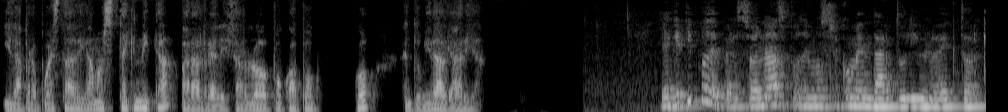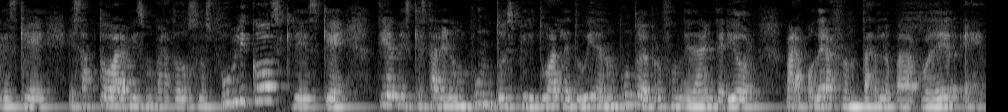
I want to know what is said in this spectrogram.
y la propuesta, digamos, técnica para realizarlo poco a poco en tu vida diaria. ¿Y a qué tipo de personas podemos recomendar tu libro, Héctor? ¿Crees que es apto ahora mismo para todos los públicos? ¿Crees que tienes que estar en un punto espiritual de tu vida, en un punto de profundidad interior para poder afrontarlo, para poder eh,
